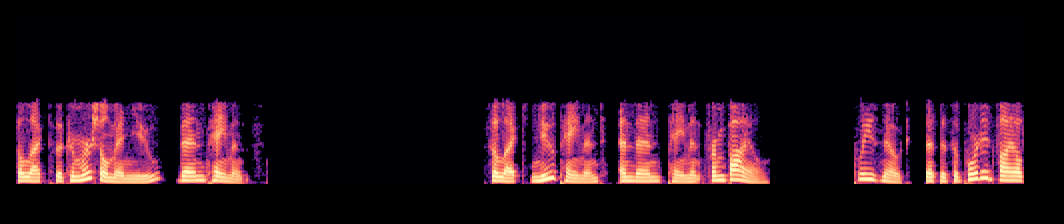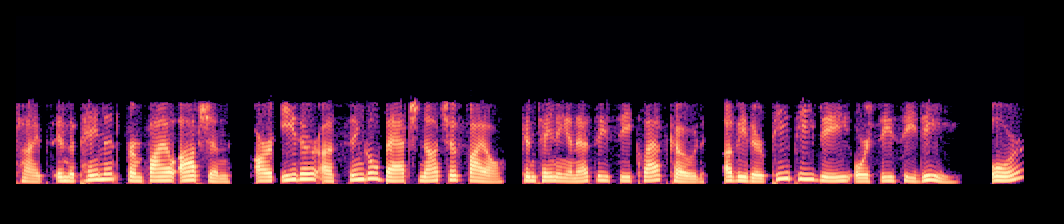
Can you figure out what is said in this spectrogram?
Select the Commercial menu, then Payments. Select New Payment and then Payment from File. Please note that the supported file types in the Payment from File option are either a single batch NACHA file containing an SEC class code of either PPD or CCD, or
